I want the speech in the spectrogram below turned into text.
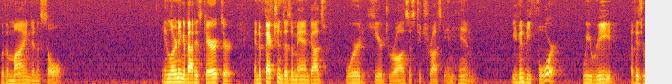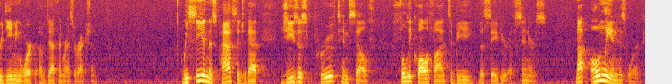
with a mind and a soul. In learning about his character and affections as a man, God's word here draws us to trust in him, even before we read of his redeeming work of death and resurrection. We see in this passage that Jesus proved himself fully qualified to be the Savior of sinners, not only in his work,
